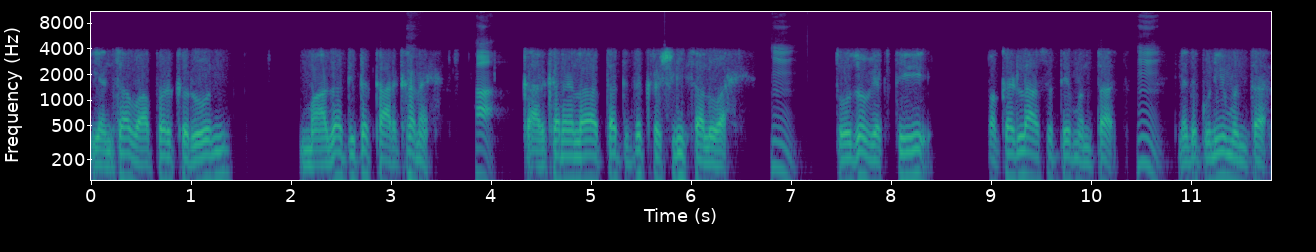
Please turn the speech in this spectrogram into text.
यांचा वापर करून माझा तिथं कारखाना आहे. हा. कारखान्याला आता तिथं क्रशिंग चालू आहे. तो जो व्यक्ती पकडला असं ते म्हणतात. नाही तर कुणी म्हणतात.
